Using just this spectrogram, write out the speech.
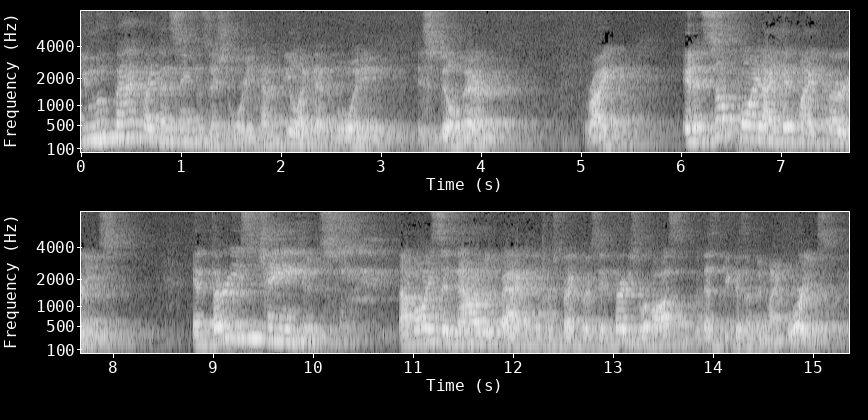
you move back right in that same position where you kind of feel like that void is still there, right? And at some point, I hit my 30s. And 30s changes. I've always said, now I look back in perspective, I say 30s were awesome, but that's because I'm in my 40s.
